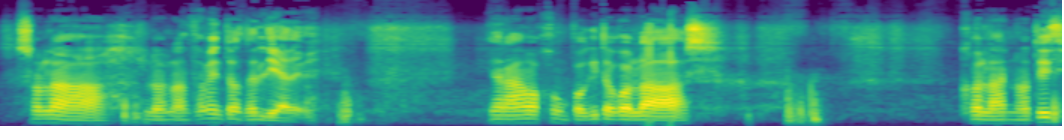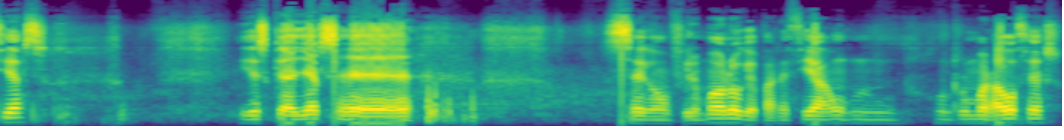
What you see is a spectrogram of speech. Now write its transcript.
Son los lanzamientos del día de hoy. Y ahora vamos un poquito con las con las noticias. Y es que ayer se, se confirmó lo que parecía un rumor a voces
